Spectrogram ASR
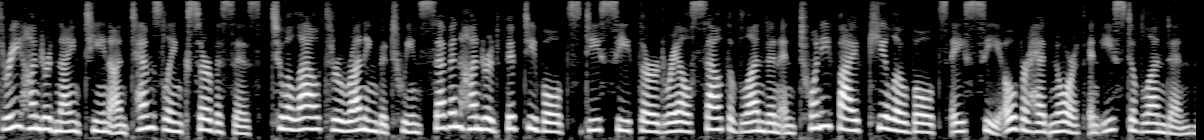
319 on Thameslink services, to allow through running between 750 volts DC third rail south of London and 25 kV AC overhead north and east of London.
